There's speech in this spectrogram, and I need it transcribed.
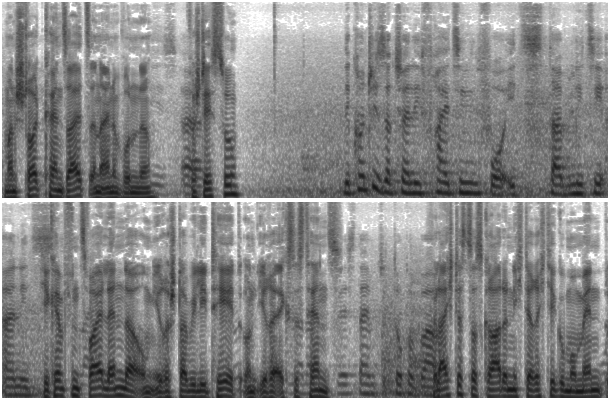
man streut kein Salz in eine Wunde. Uh, Verstehst du? Hier kämpfen zwei Länder um ihre Stabilität und ihre Existenz. Vielleicht ist das gerade nicht der richtige Moment,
